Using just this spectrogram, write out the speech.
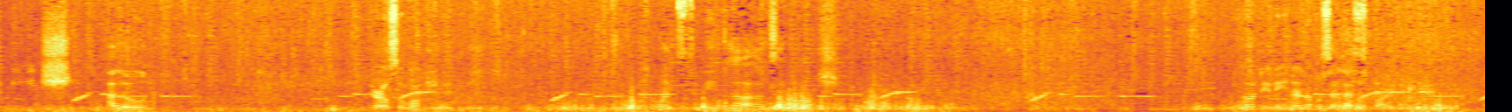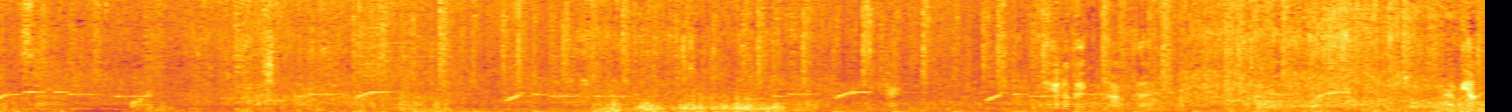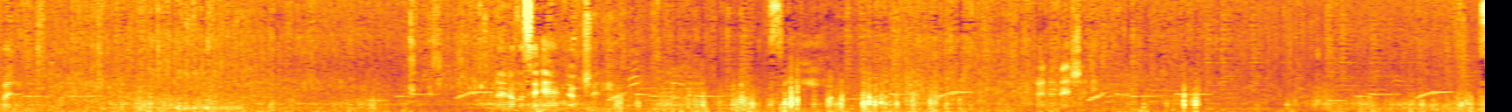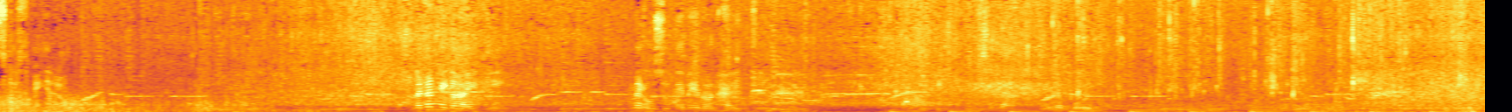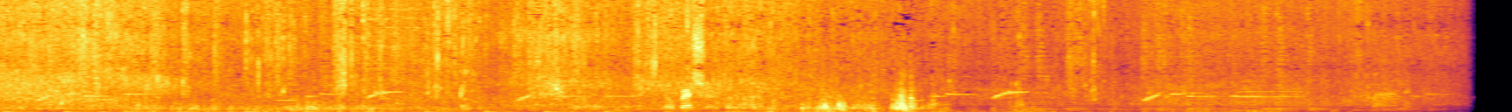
at the beach alone. They're also walking with me. Someone wants to be vlog sa beach. No, diri. Nano ko sa last part. Sa kuan. Ngayon na kayo kung. Nano ko sa end actually. See? Ano na. Excuse me, hello. Lagan may ka-hiking. May uso din ron, hiking. Sila, sila. No pressure ko na naman.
